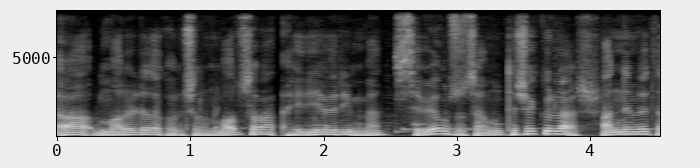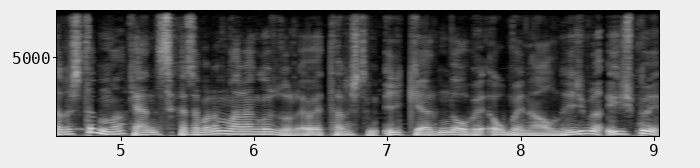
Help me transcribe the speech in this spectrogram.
aa Maru'yla da konuşalım. Maru sana hediye vereyim ben. Seviyor musun sen bunu? Teşekkürler. Annemle tanıştın mı? Kendisi kasabanın marangozdur. Evet tanıştım. İlk geldiğinde o, be- o beni aldı. Hiç mi, hiç mi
